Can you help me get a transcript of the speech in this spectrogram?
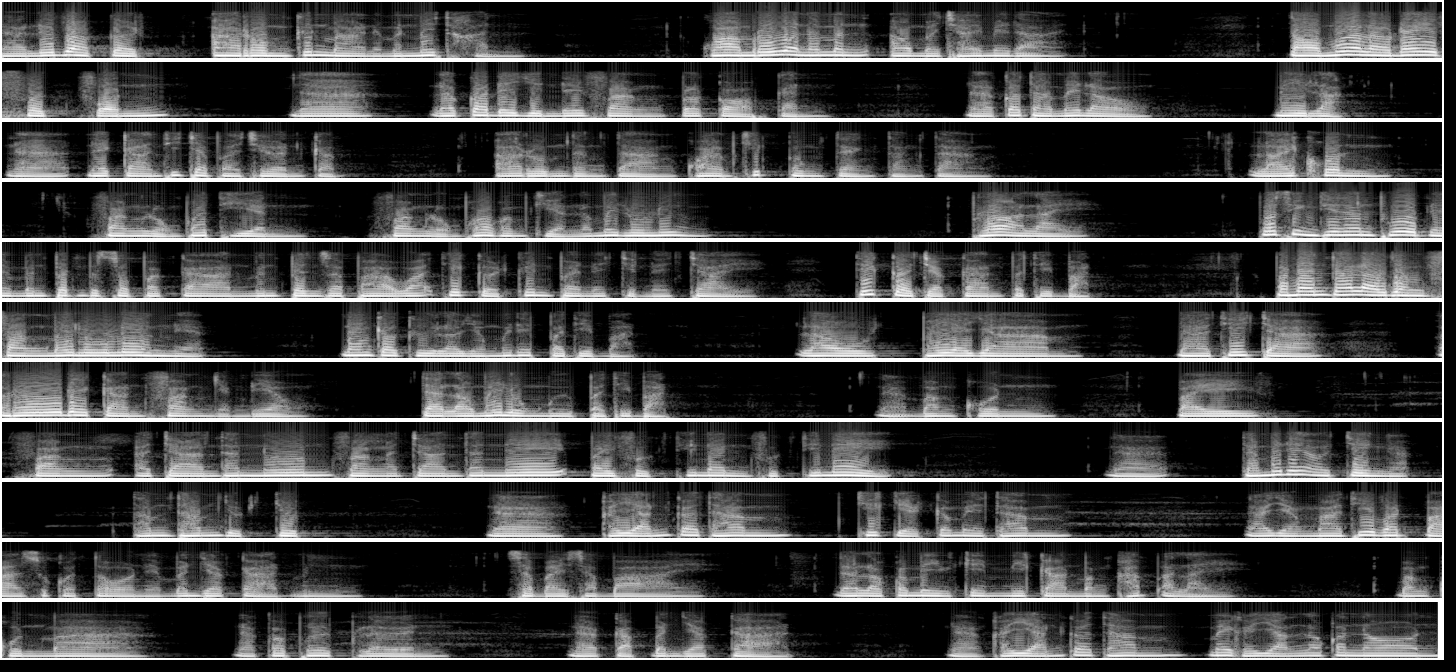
นะหรือว่าเกิดอารมณ์ขึ้นมาเนี่ยมันไม่ทัน ความรู้อันนั้นมันเอามาใช้ไม่ได้ ต่อเมื่อเราได้ฝึกฝนนะแล้วก็ได้ยินได้ฟังประกอบกันนะก็ทำให้เรามีหลักนะในการที่จะะเผชิญกับอารมณ์ต่างๆ ความคิดปรุงแต่งต่างๆ หลายคนฟังหลวงพ่อเทียน ฟังหลวงพ่อคำเขียนแล้วไม่รู้เรื่อง เพราะอะไร เพราะสิ่งที่ท่านพูดเนี่ยมันเป็นประสบการณ์ มันเป็นสภาวะที่เกิดขึ้นภายในจิตในใจ ที่เกิดจากการปฏิบัติ เพราะนั้นถ้าเรายังฟังไม่รู้เรื่องเนี่ย นั่นก็คือเรายังไม่ได้ปฏิบัติ เราพยายามนะที่จะรู้ด้วยการฟังอย่างเดียว แต่เราไม่ลงมือปฏิบัตินะบางคนไปฟังอาจารย์ท่านนู้น ฟังอาจารย์ท่านนี้ไปฝึกที่นั่นฝึกที่นี่นะแต่ไม่ได้เอาจริงอะ่ะทำทำหยุดหยุดนะขยันก็ทำขี้เกียจก็ไม่ทำ นะอย่างมาที่วัดป่าสุกโตเนี่ยบรรยากาศมันสบายสบายแล้วเราก็ไม่มีการบังคับอะไร บางคนมานะก็เพลิดเพลินนะกับบรรยากาศนะขยันก็ทำไม่ขยันเราก็นอน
